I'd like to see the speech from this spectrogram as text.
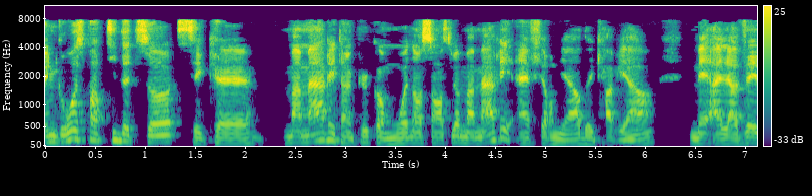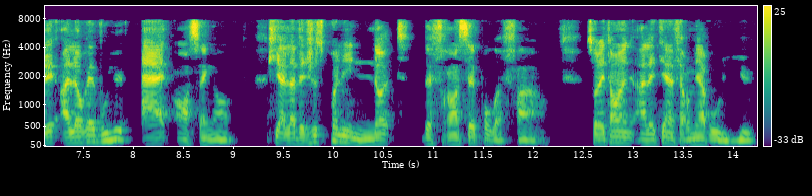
une grosse partie de ça, c'est que ma mère est un peu comme moi dans ce sens-là. Ma mère est infirmière de carrière, mais elle avait, elle aurait voulu être enseignante. Puis elle avait juste pas les notes de français pour le faire. Sur elle était infirmière au lieu.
